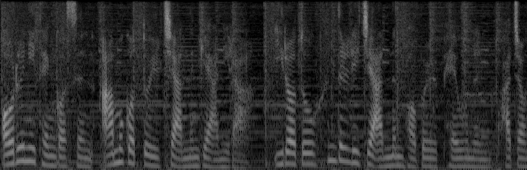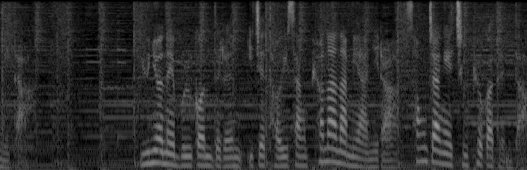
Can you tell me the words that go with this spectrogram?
어른이 된 것은 아무것도 잃지 않는 게 아니라 잃어도 흔들리지 않는 법을 배우는 과정이다. 유년의 물건들은 이제 더 이상 편안함이 아니라 성장의 증표가 된다.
